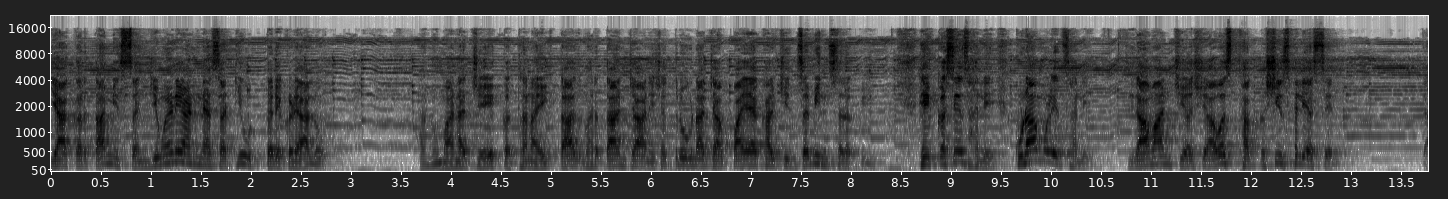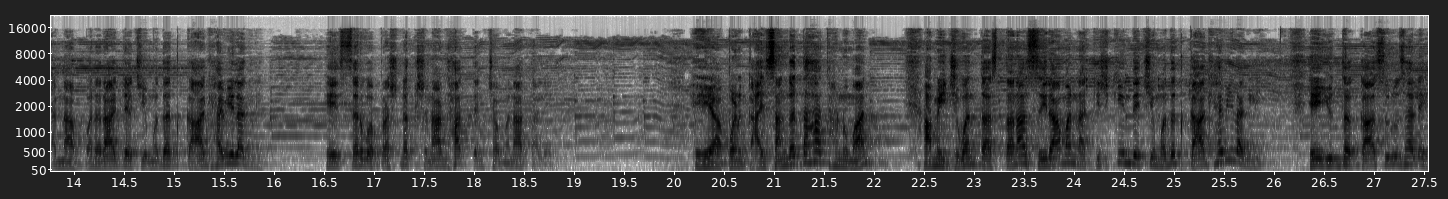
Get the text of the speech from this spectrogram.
याकरता मी संजीवनी आणण्यासाठी उत्तरेकडे आलो. हनुमानाचे कथन ऐकताच भरतांच्या आणि शत्रुघ्नाच्या पायाखालची जमीन सरकली. हे कसे झाले? कुणामुळे झाले? श्रीरामांची अशी अवस्था कशी झाली असेल? त्यांना परराज्याची मदत का घ्यावी लागली? हे सर्व प्रश्न क्षणार्धात त्यांच्या मनात आले. हे आपण काय सांगत आहात हनुमान? आम्ही जिवंत असताना श्रीरामांना किष्किंदेची मदत का घ्यावी लागली? हे युद्ध का सुरू झाले?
